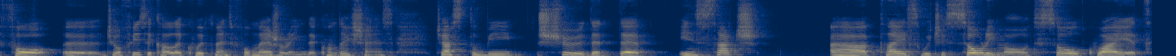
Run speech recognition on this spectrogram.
for uh, geophysical equipment for measuring the conditions, just to be sure that the, in such a place which is so remote, so quiet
